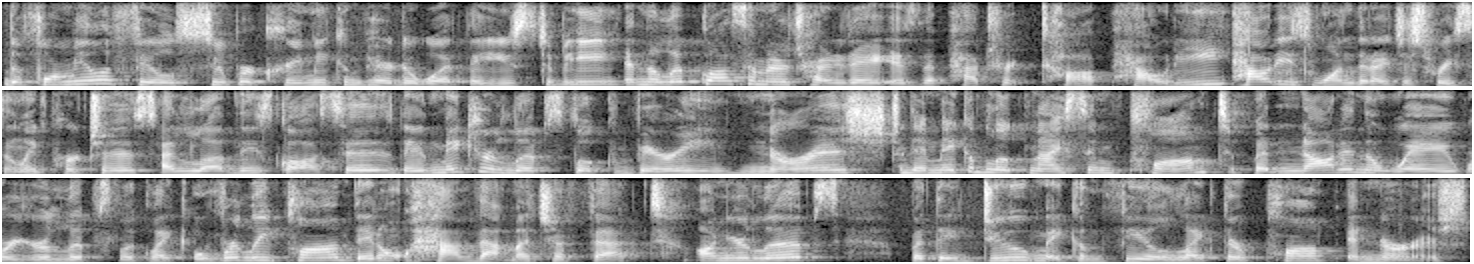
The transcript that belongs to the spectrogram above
The formula feels super creamy compared to what they used to be. And the lip gloss I'm gonna try today is the Patrick Ta Pouty. Pouty's one that I just recently purchased. I love these glosses. They make your lips look very nourished. They make them look nice and plumped, but not in the way where your lips look like overly plump. They don't have that much effect on your lips, but they do make them feel like they're plump and nourished.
